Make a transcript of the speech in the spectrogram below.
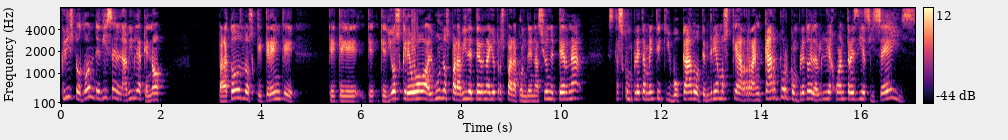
Jesucristo. ¿Dónde dice en la Biblia que no? Para todos los que creen que, que, que, que Dios creó algunos para vida eterna y otros para condenación eterna, estás completamente equivocado. Tendríamos que arrancar por completo de la Biblia Juan 3:16.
